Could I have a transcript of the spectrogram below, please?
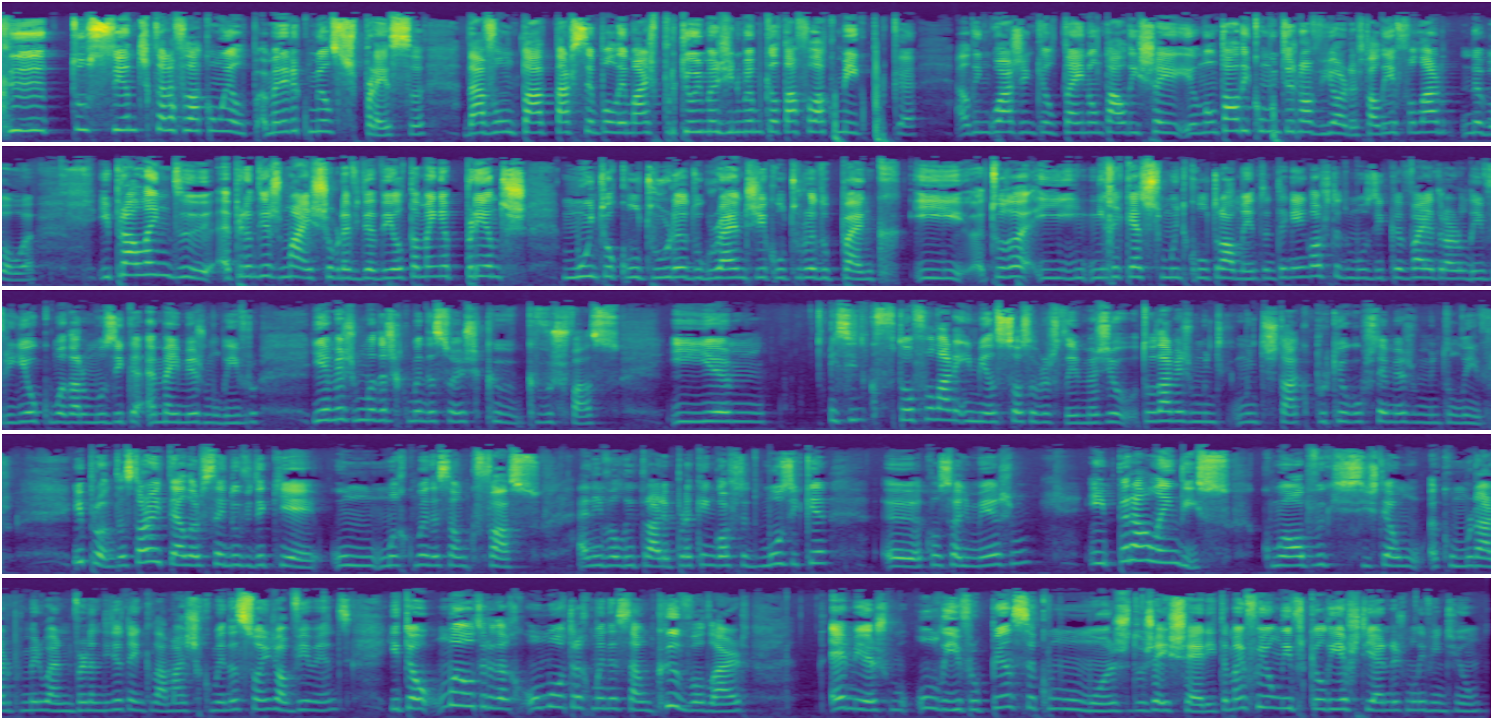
que tu sentes que estás a falar com ele. A maneira como ele se expressa dá vontade de estar sempre a ler mais, porque eu imagino mesmo que ele está a falar comigo, porque a linguagem que ele tem não está ali cheia, ele não está ali com muitas nove horas, está ali a falar na boa. E para além de aprenderes mais sobre a vida dele, também aprendes muito a cultura do grunge e a cultura do punk e toda e enriqueces-te muito culturalmente. Então, quem gosta de música vai adorar o livro e eu, como adoro música, amei mesmo o livro e é mesmo uma das recomendações que, que vos faço. E. Um, e sinto que estou a falar imenso só sobre este livro, mas eu estou a dar mesmo muito, muito destaque porque eu gostei mesmo muito do livro. E pronto, a Storyteller, sem dúvida que é um, uma recomendação que faço a nível literário para quem gosta de música, uh, aconselho mesmo. E para além disso, como é óbvio que se isto é um, a comemorar o primeiro ano de Varandita, eu tenho que dar mais recomendações, obviamente. Então, uma outra, uma outra recomendação que vou dar é mesmo o livro Pensa como um Monge, do Jay Sherry. Também foi um livro que eu li este ano, 2021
